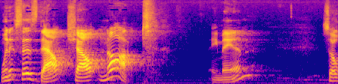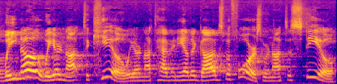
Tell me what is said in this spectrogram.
when it says, Thou shalt not. Amen? So we know we are not to kill. We are not to have any other gods before us. We're not to steal.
